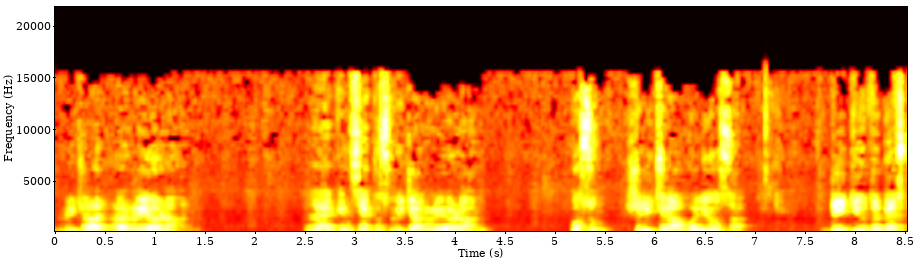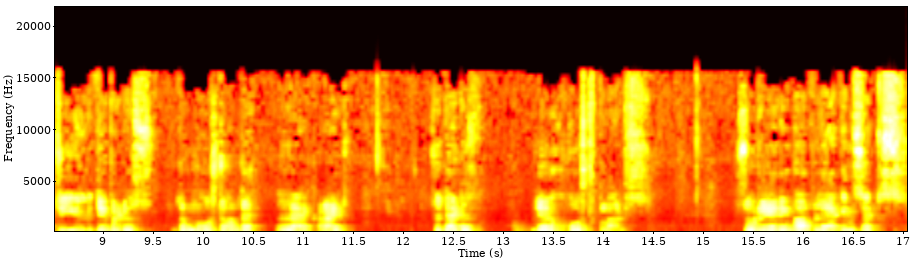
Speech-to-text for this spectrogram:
which are reared on, lac insects which are reared on, kusum, Schleichera oleosa, they give the best yield. They produce the most of the lac, right? So that is their host plants. So rearing of lac insects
